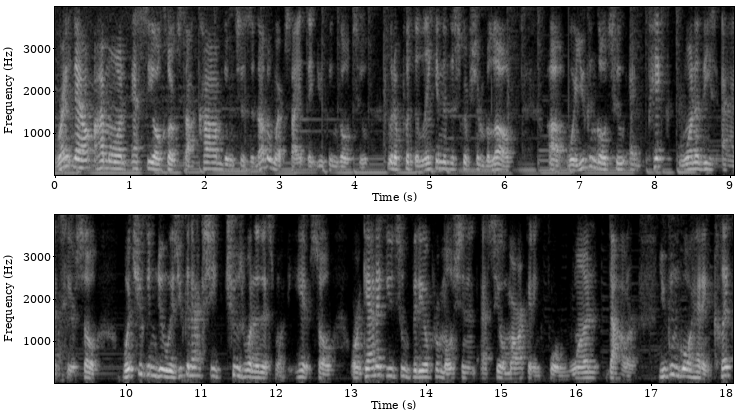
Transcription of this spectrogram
right now I'm on SEOclerks.com, which is another website that you can go to. I'm going to put the link in the description below uh, where you can go to and pick one of these ads here. So what you can do is you can actually choose one of this one here. So organic YouTube video promotion and SEO marketing for $1. You can go ahead and click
